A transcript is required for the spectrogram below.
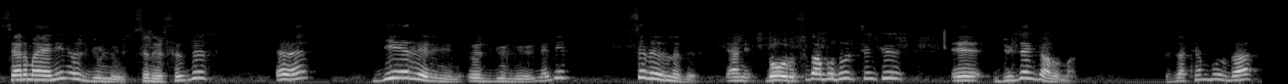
sermayenin özgürlüğü sınırsızdır. Evet. Diğerlerinin özgürlüğü nedir? Sınırlıdır. Yani doğrusu da budur. Çünkü e, düzen kalmaz. Zaten burada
